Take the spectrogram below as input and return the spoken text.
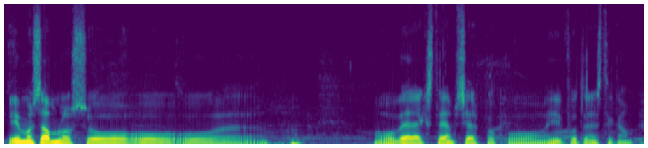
vi må samle oss og, og, og, og være ekstremt skjerpa på, på neste kamp.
